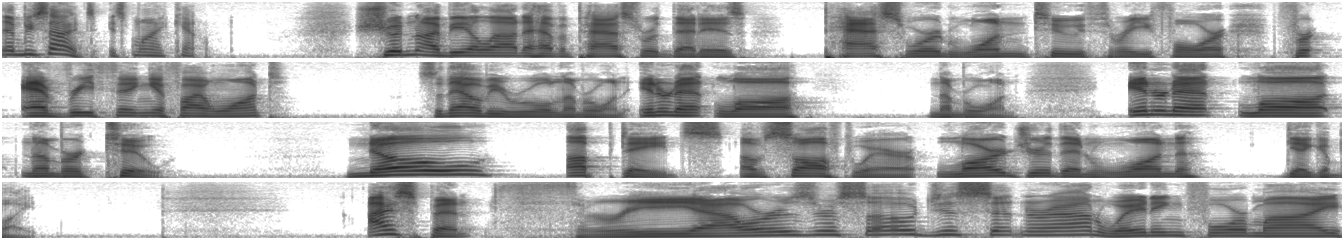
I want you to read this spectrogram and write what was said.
And besides, it's my account. Shouldn't I be allowed to have a password that is password one, two, three, four for everything if I want? So that would be rule number one. Internet law number one. Internet law number two no updates of software larger than one gigabyte. I spent three hours or so just sitting around waiting for my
